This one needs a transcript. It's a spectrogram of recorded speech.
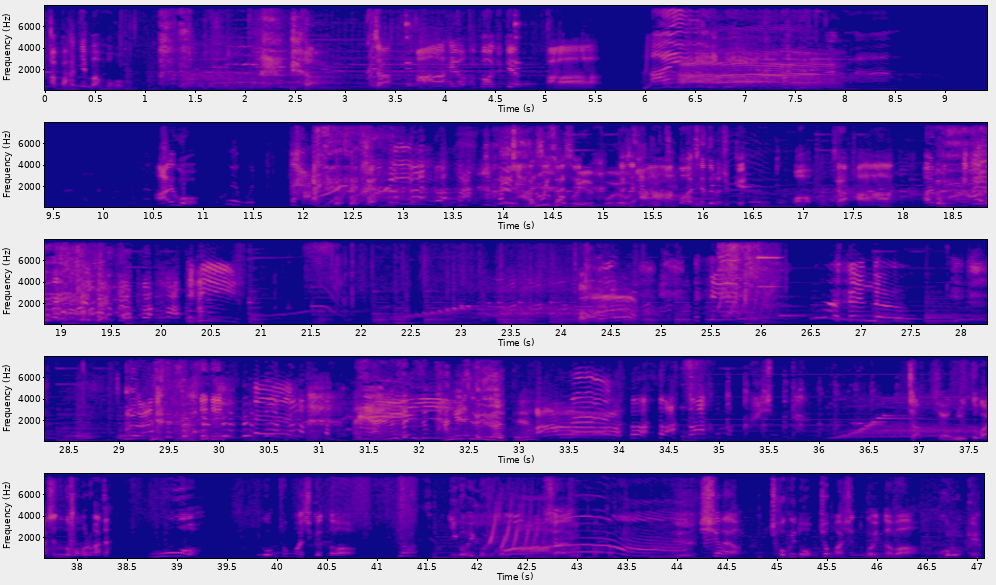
아빠 한 입만 먹어봐. 야, 자, 아 해요. 아빠가 줄게. 아, 아이, 아. 장난. 아이고. 코에 못 줬다 잘 다시, 웃어서 다시. 예뻐요. 다시, 아, 아빠가 제대로 줄게. 어, 자, 아, 아이고. 아! 아니, 알면서 계속 당해주는 것 같아요. 자, 자, 우리 또 맛있는 거 먹으러 가자. 우와, 이거 엄청 맛있겠다. 뭐죠? 이거, 이거, 이거. 아, 시아야, 호떡. 시아야, 저기도 엄청 맛있는 거 있나 봐. 고로케.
